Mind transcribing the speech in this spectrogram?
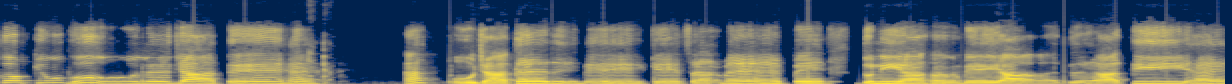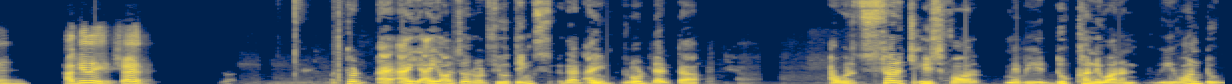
को क्यों भूल जाते हैं हाँ? पूजा करने के समय पे दुनिया हमें याद आती है आगे नहीं शायद thought I, I I also wrote few things that I wrote that uh, our search is for maybe dukkha nivaran. We want to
